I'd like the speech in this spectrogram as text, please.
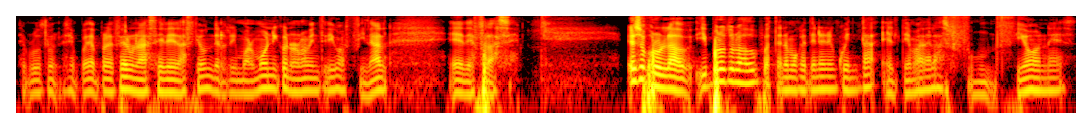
se, puede aparecer una aceleración del ritmo armónico, normalmente digo al final eh, de frase. Eso por un lado. Y por otro lado, pues tenemos que tener en cuenta el tema de las funciones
